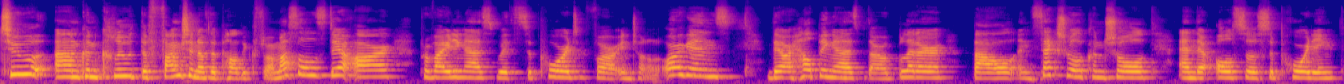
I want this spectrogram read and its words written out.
To um, conclude the function of the pelvic floor muscles, they are providing us with support for our internal organs. They are helping us with our bladder, bowel, and sexual control, and they're also supporting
